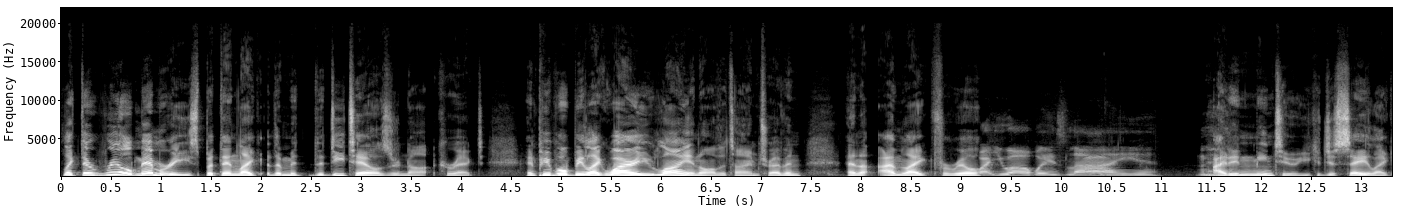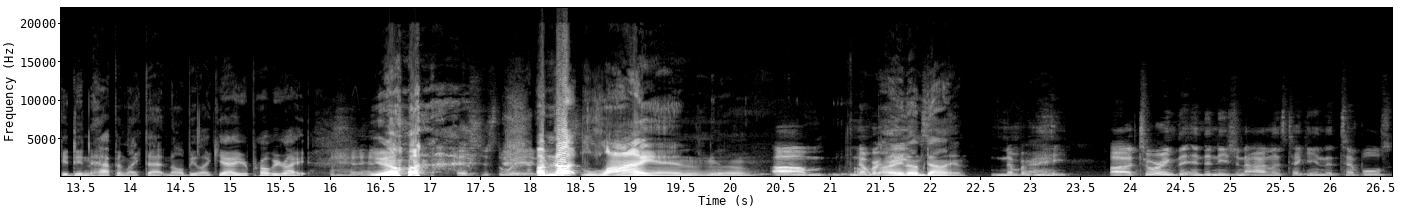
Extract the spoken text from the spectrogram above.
like they're real memories, but then like the the details are not correct, and people be like, "Why are you lying all the time, Trevin?" And I'm like, "For real, Why you always lying? I didn't mean to. You could just say like it didn't happen like that, and I'll be like, "Yeah, you're probably right." You know, It's just the way it I'm is. not lying. You know, Um, number lying, eight. I'm dying. Number eight. Uh, touring the Indonesian islands, taking in the temples,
